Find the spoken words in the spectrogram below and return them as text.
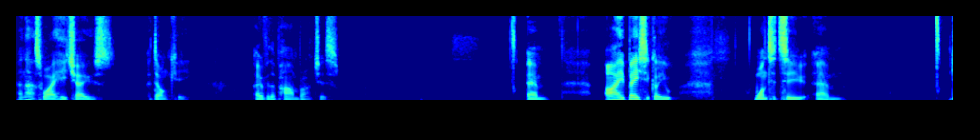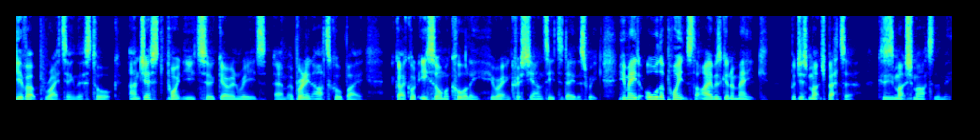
And that's why he chose a donkey over the palm branches. Um, I basically wanted to um, give up writing this talk and just point you to go and read um, a brilliant article by a guy called Esau McCaulley, who wrote in Christianity Today this week. He made all the points that I was going to make, but just much better because he's much smarter than me.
